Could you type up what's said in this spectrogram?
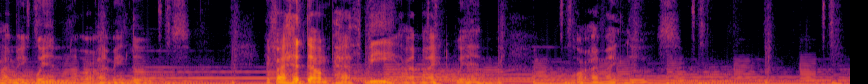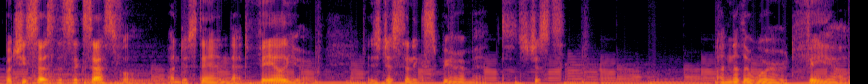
I may win or I may lose. If I head down path B, I might win or I might lose. But she says the successful understand that failure is just an experiment. It's just another word, fail.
